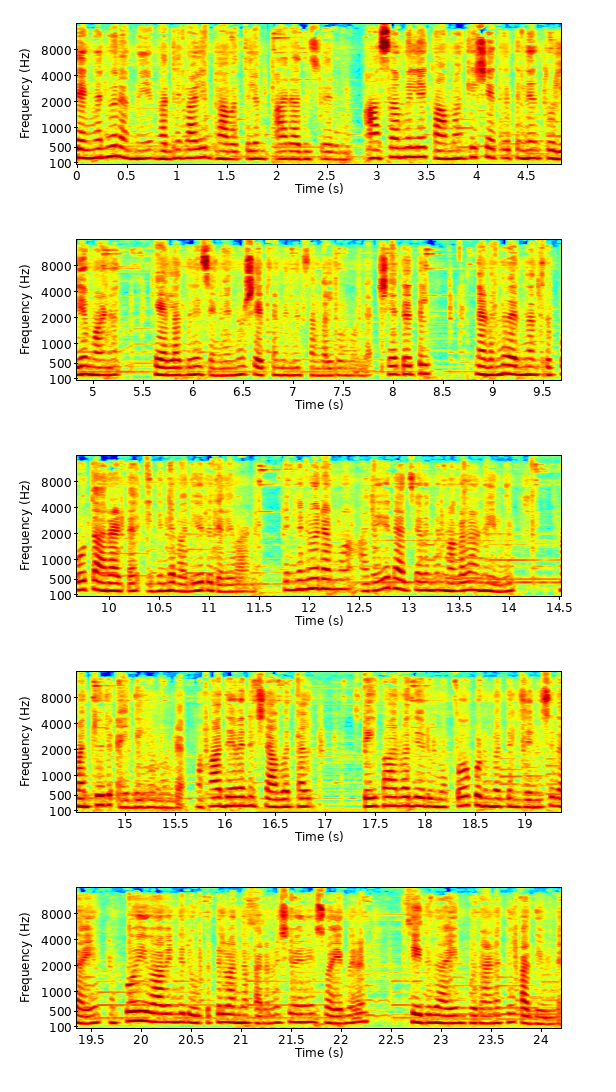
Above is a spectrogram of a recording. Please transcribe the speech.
ചെങ്ങന്നൂർ അമ്മയെ ഭദ്രകാളി ഭാവത്തിലും ആരാധിച്ചു വരുന്നു ആസാമിലെ കാമാഖ്യ ക്ഷേത്രത്തിന് തുല്യമാണ് കേരളത്തിലെ ചെങ്ങന്നൂർ ക്ഷേത്രം എന്ന സങ്കല്പമുണ്ട്. ക്ഷേത്രത്തിൽ നടന്നു വരുന്ന തൃപ്പൂത്താറാട്ട് ഇതിന്റെ വലിയൊരു തെളിവാണ്. ചെങ്ങന്നൂരമ്മ അരയ രാജാവിന്റെ മകളാണ് എന്നും മറ്റൊരു ഐതിഹ്യമുണ്ട്. മഹാദേവന്റെ ശാപത്താൽ ശ്രീ പാർവതി ഒരു മുക്കോ കുടുംബത്തിൽ ജനിച്ചതായും മുക്കോ യുവാവിന്റെ രൂപത്തിൽ വന്ന പരമശിവനെ സ്വയംവരം ചെയ്തതായും പുരാണത്തിൽ കഥയുണ്ട്.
